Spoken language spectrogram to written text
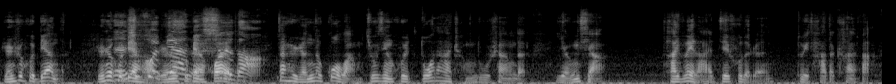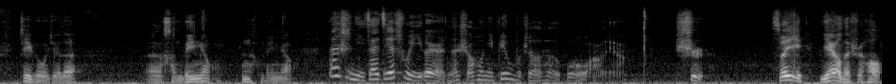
人是会变的，人是会变好，人是会会变坏是的但是人的过往究竟会多大程度上的影响他未来接触的人对他的看法？这个我觉得呃很微妙，真的很微妙。但是你在接触一个人的时候，你并不知道他的过往呀。是，所以也有的时候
